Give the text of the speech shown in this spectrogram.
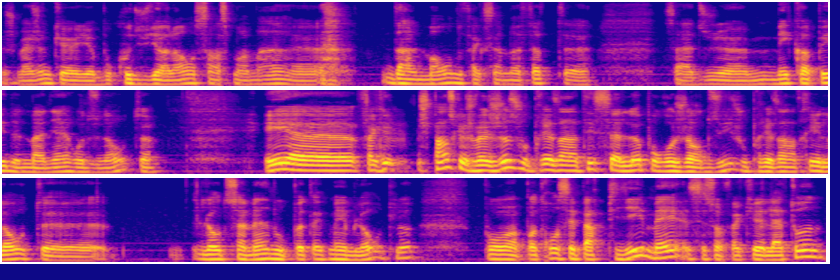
j'imagine qu'il y a beaucoup de violence en ce moment dans le monde. Fait que ça m'a fait. ça a dû m'écoper d'une manière ou d'une autre. Et fait que, je pense que je vais juste vous présenter celle-là pour aujourd'hui. Je vous présenterai l'autre l'autre semaine ou peut-être même l'autre, pour pas trop s'éparpiller, mais c'est ça. Fait que la toune,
